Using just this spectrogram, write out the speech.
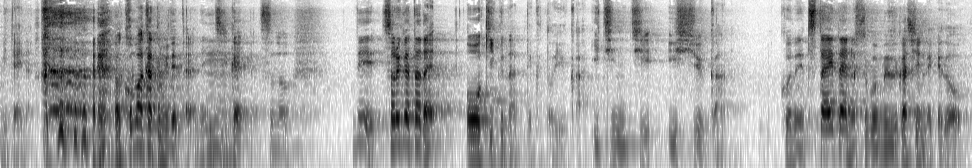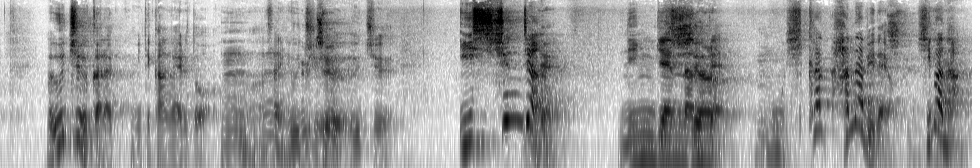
みたいな。ま あ細かく見てったらねうん。1時間そのでそれがただ大きくなっていくというか1日1週間これね伝えたいのすごい難しいんだけどまあ宇宙から見て考えると、うんまあさに宇宙うん宇宙。一瞬じゃん、ね。人間なんて。うん。もう光花火だよ。一火花。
